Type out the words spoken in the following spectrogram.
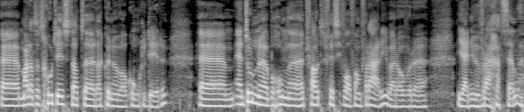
Uh, maar dat het goed is, dat, uh, dat kunnen we wel concluderen. Um, en toen begon het Foutenfestival van Ferrari, waarover jij nu een vraag gaat stellen.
